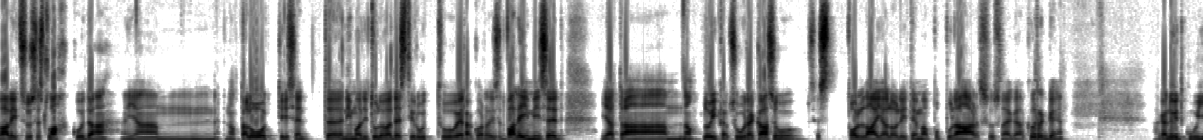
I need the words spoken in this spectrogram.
valitsusest lahkuda ja mm, noh, ta lootis, et niimoodi tulevad hästi ruttu erakorralised valimised ja ta noh, lõikab suure kasu, sest tol ajal oli tema populaarsus väga kõrge. Aga nüüd, kui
